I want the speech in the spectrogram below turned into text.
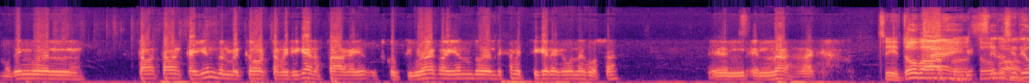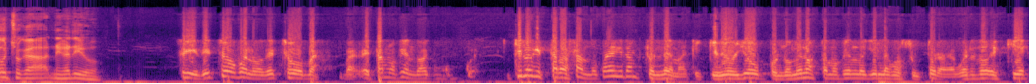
no tengo el. Estaban, estaban cayendo el mercado norteamericano, estaba cayendo, continuaba cayendo el. Déjame explicar acá una cosa. El, el Nasdaq. Sí, todo para Ay, abajo. todo para abajo. 078 K negativo. Sí, de hecho, bueno, de hecho, bueno, bueno, estamos viendo. ah, ¿Qué es lo que está pasando? ¿Cuál es el gran problema que, que veo yo, por lo menos estamos viendo aquí en la consultora, ¿de acuerdo? Es que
